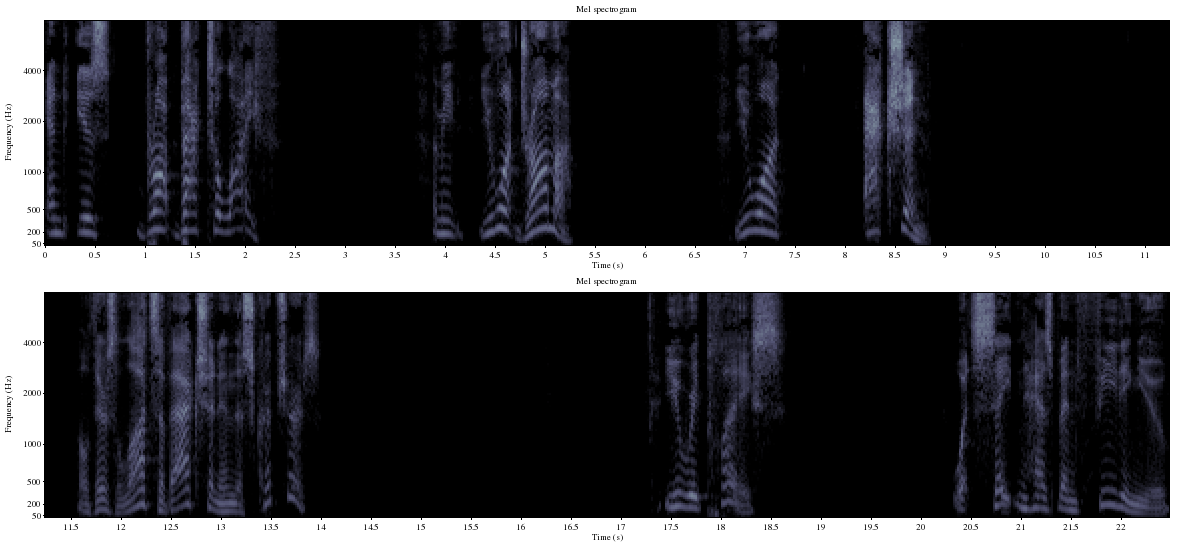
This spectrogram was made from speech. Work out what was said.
and is brought back to life. I mean, you want drama. You want action. Oh, there's lots of action in the scriptures. You replace what Satan has been feeding you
